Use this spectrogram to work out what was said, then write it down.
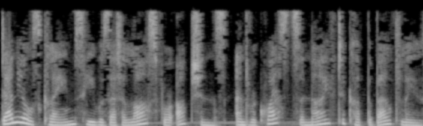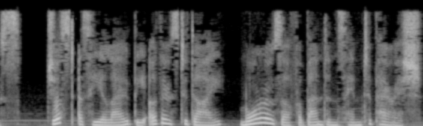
Daniels claims he was at a loss for options and requests a knife to cut the belt loose. Just as he allowed the others to die, Morozov abandons him to perish.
